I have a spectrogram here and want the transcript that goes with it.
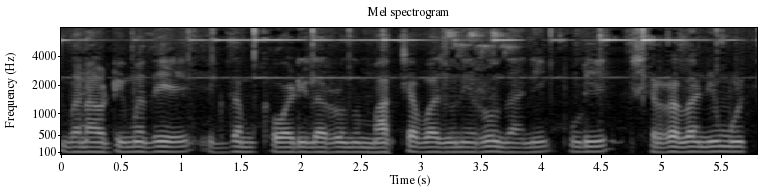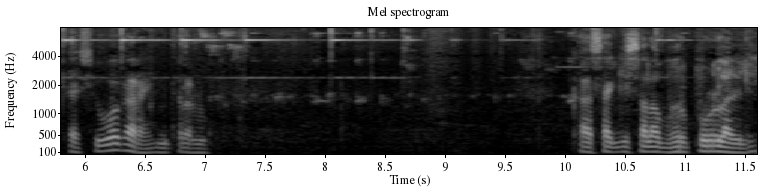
बनावटीमध्ये एकदम कवाडीला रुंद मागच्या बाजूने रुंद आणि पुढे शरीराला निमुळती अशी वगार आहे मित्रांनो. कासा किसाला भरपूर लागली.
